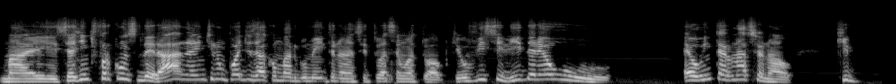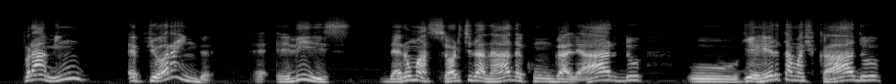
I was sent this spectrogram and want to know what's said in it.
Mas se a gente for considerar, né, a gente não pode usar como argumento na situação atual, porque o vice-líder é o é o Internacional, que para mim é pior ainda. É, eles deram uma sorte danada com o Galhardo, o Guerreiro tá machucado,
